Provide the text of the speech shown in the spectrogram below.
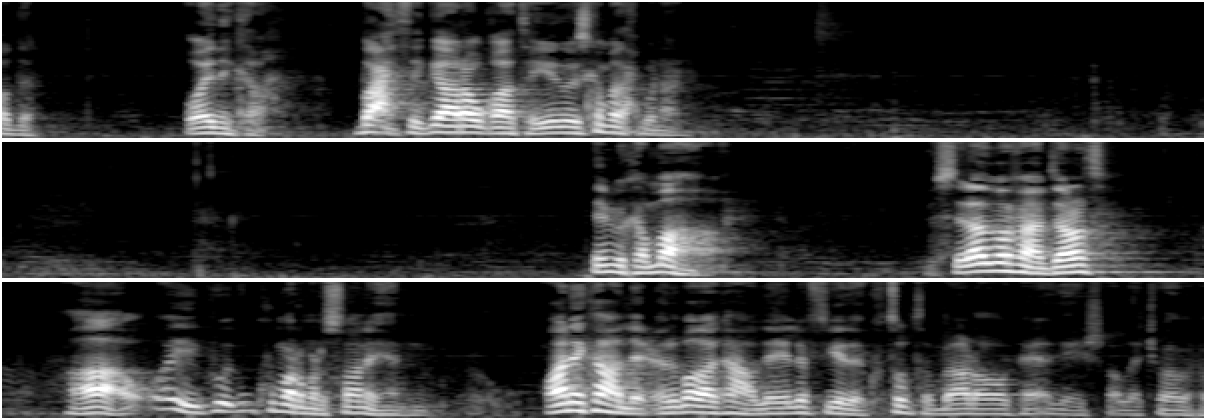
fadal. Waa idinka baxi gaara u qaatay iyadoo iska madax banaan imika maaha masalada ma fahamteen horta ha way ku marmarsoonayaan waanay ka hadleen culimada ka hadlay laftigeeda kutubta baaro oo kaga insha allah jawaaba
